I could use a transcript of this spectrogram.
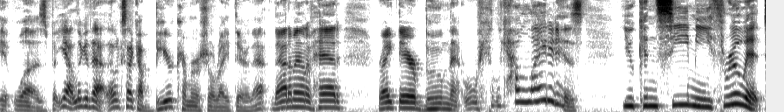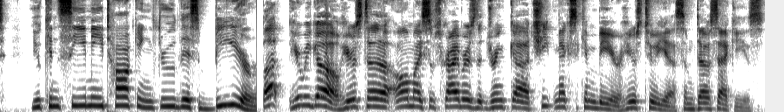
it was. But yeah, look at that. That looks like a beer commercial right there. That that amount of head right there, boom, that look how light it is. You can see me through it. You can see me talking through this beer. But here we go. Here's to all my subscribers that drink uh, cheap Mexican beer. Here's to you, some Dos Equis.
